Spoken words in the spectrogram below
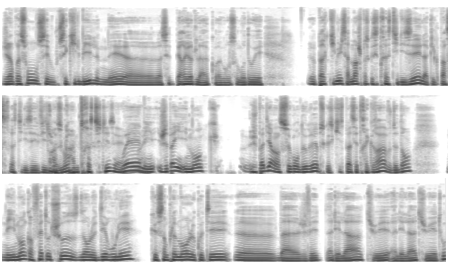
J'ai l'impression que c'est Kill Bill, mais euh, à cette période-là, quoi, grosso modo. Et le parc Kill Bill, ça marche parce que c'est très stylisé. Là, quelque part, c'est très stylisé Ah, c'est visuellement. quand même très stylisé. Ouais, mais je sais pas, il manque, je vais pas dire un second degré parce que ce qui se passe est très grave dedans, mais il manque en fait autre chose dans le déroulé que simplement le côté, euh, bah, je vais aller là, tuer, aller là, tuer et tout.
